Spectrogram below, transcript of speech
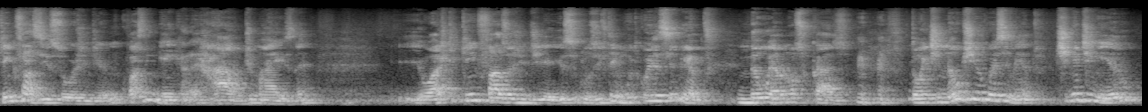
Quem faz isso hoje em dia? Quase ninguém, cara. É raro demais, né? E eu acho que quem faz hoje em dia isso, inclusive, tem muito conhecimento. Não era o nosso caso. Então a gente não tinha conhecimento, tinha dinheiro.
